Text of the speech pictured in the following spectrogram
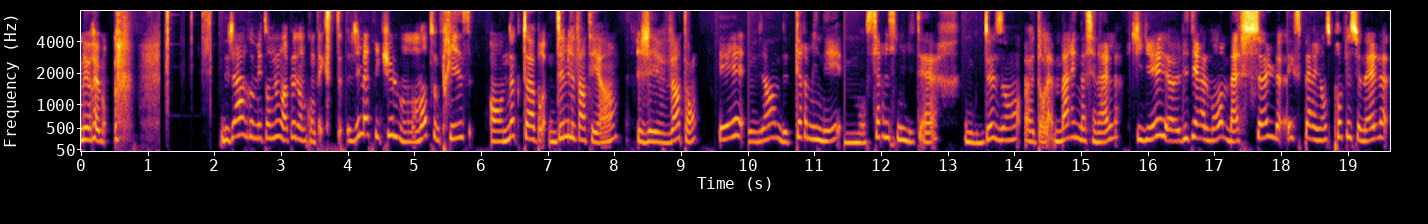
Mais vraiment. Déjà, remettons-nous un peu dans le contexte. J'immatricule mon entreprise en octobre 2021. J'ai 20 ans et je viens de terminer mon service militaire, donc deux ans euh, dans la marine nationale, qui est euh, littéralement ma seule expérience professionnelle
